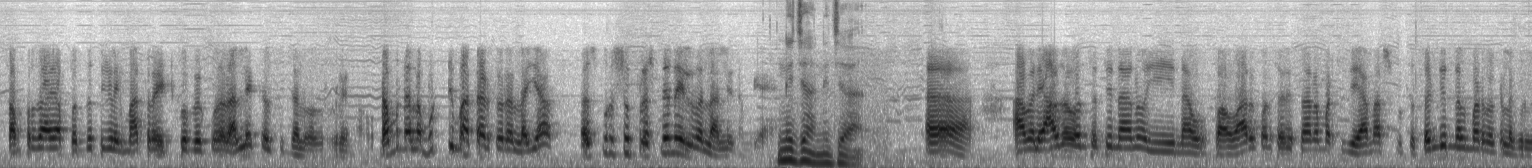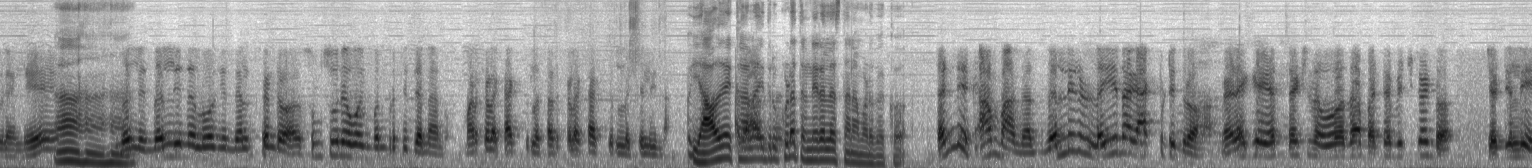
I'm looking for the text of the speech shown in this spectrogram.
ಸಂಪ್ರದಾಯ ಪದ್ಧತಿಗಳಿಗೆ ಮಾತ್ರ ಇಟ್ಕೋಬೇಕು ಅನ್ನೋದು ಅಲ್ಲೇ ಕಲ್ಸಿದ್ದಲ್ವ ಅವ್ರೆ ನಾವು? ನಮ್ಮನ್ನೆಲ್ಲ ಮುಟ್ಟಿ ಮಾತಾಡ್ತಾರಲ್ಲ ಅಯ್ಯ? ಅಸ್ಪೃಶ್ಯ ಪ್ರಶ್ನೆನೇ ಇಲ್ವಲ್ಲ ಅಲ್ಲಿ ನಮ್ಗೆ? ನಿಜ ನಿಜ. ಆ, ಆಮೇಲೆ ಯಾವ್ದೋ ಒಂದ್ಸತಿ ನಾನು ಈ ನಾವು ವಾರಕ್ಕೊಂದ್ಸರಿ ಸ್ನಾನ ಮಾಡ್ತಿದ್ದೆ ಯಾಮಾರಿಸ್ಬಿಟ್ಟು ತಣ್ಣೀರ್ನಲ್ಲಿ ಮಾಡ್ಬೇಕಲ್ಲ ಗುರುಗಳಲ್ಲಿ? ನಲ್ಲಿ ನಲ್ಲಿನಲ್ಲಿ ಹೋಗಿ ನೆಲ್ಕೊಂಡು ಸುಮ್ ಸುಮ್ನೆ ಹೋಗಿ ಬಂದ್ಬಿಡ್ತಿದ್ದೆ ನಾನು. ಮಾಡ್ಕೊಳಕ್ ಆಗ್ತಿಲ್ಲ ತಡ್ಕೊಳಕ್ ಆಗ್ತಿರ್ಲಿಲ್ಲ ಚಳಿನ. ಯಾವುದೇ ಕಾಲ ಇದ್ರೂ ಕೂಡ ತಣ್ಣೀರಲ್ಲೇ ಸ್ನಾನ ಮಾಡಬೇಕು. ತಣ್ಣಿ ಕಾಂಬ ನಲ್ಲಿಗಳು ಲೈನ್ ಆಗಿ ಹಾಕ್ಬಿಟ್ಟಿದ್ರು. ಬೆಳಗ್ಗೆ ಎದ್ದ ತಕ್ಷಣ ಹೋದ ಬಟ್ಟೆ ಬಿಚ್ಕೊಂಡು ಚಡ್ಡಿಲಿ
